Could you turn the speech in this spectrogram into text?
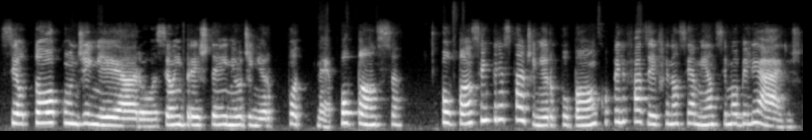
Se eu estou com dinheiro, se eu emprestei meu dinheiro, né, poupança. Poupança é emprestar dinheiro para o banco para ele fazer financiamentos imobiliários.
